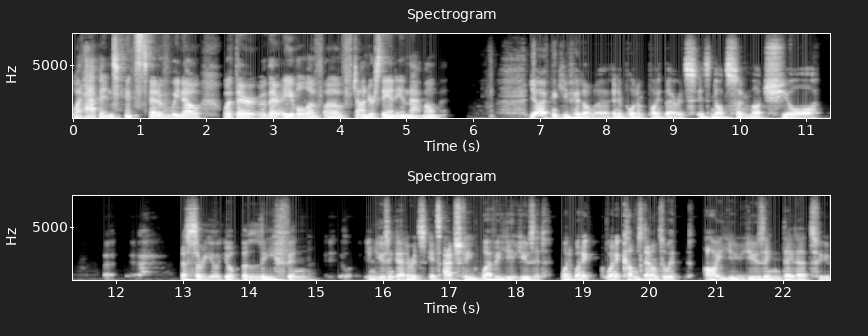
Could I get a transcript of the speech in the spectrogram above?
what happened instead of we know what they're they're able of of to understand in that moment. Yeah, I think you've hit on a, an important point there. It's it's not so much your uh, necessarily your, your belief in in using data. It's it's actually whether you use it. When when it when it comes down to it, are you using data to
